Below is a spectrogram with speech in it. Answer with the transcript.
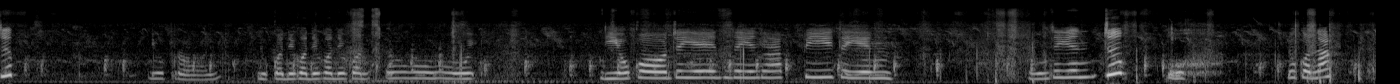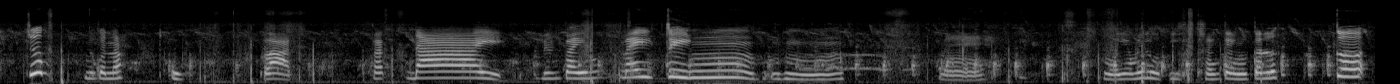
จึ๊บเรียบร้อยเดี๋ยวก่อนเดี๋ยวก่อนเดี๋ยวก่อนเดี๋ยวก่อนโอ้ยเดี๋ยวก่อนใจเย็นใจเย็นครับ พี่ใจเย็นใจเย็นใจเย็นจึ๊บโอ้ดูก่อนนะจึ๊บดูก่อนนะโอ้พลาดพลาดได้เป็นไปไม่จริงอือหือแหมหัวยังไม่หลุดอีกแข็งแกร่งกันเหลึกเกินโอ้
